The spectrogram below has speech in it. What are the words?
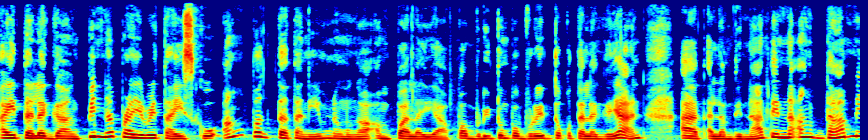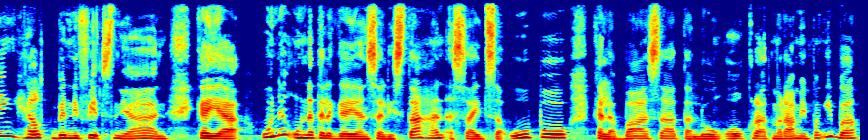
ay talagang pinaprioritize ko ang pagtatanim ng mga ampalaya. Paboritong paborito ko talaga yan. At alam din natin na ang daming health benefits niyan. Kaya unang-una talaga yan sa listahan aside sa upo, kalabasa, talong, okra at marami pang iba.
